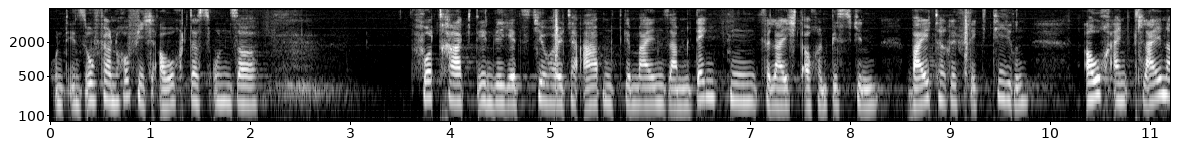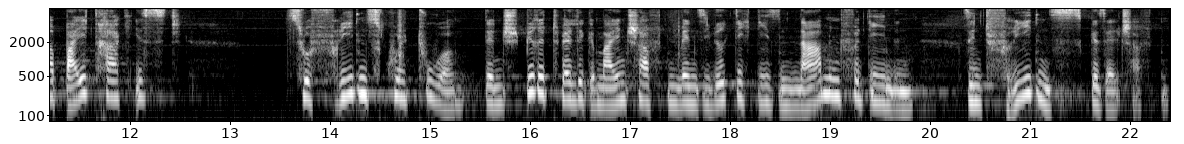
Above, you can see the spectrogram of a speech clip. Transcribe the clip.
Und insofern hoffe ich auch, dass unser Vortrag, den wir jetzt hier heute Abend gemeinsam denken, vielleicht auch ein bisschen weiter reflektieren, auch ein kleiner Beitrag ist zur Friedenskultur. Denn spirituelle Gemeinschaften, wenn sie wirklich diesen Namen verdienen, sind Friedensgesellschaften.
